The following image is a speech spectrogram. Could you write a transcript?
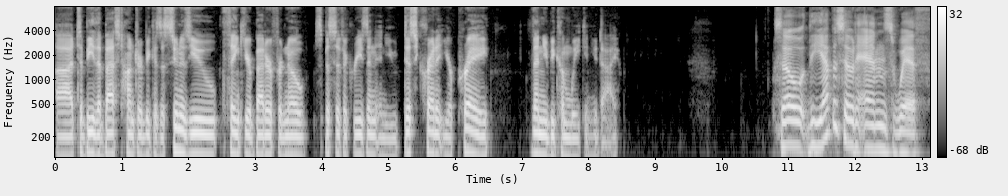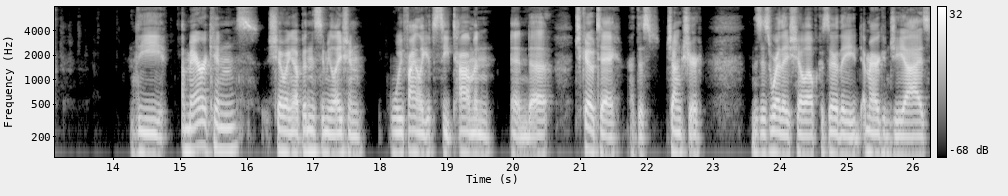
uh, to be the best hunter because as soon as you think you're better for no specific reason and you discredit your prey, then you become weak and you die. So the episode ends with the Americans showing up in the simulation. We finally get to see Tom and and uh, Chakotay at this juncture. This is where they show up because they're the American GIs,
